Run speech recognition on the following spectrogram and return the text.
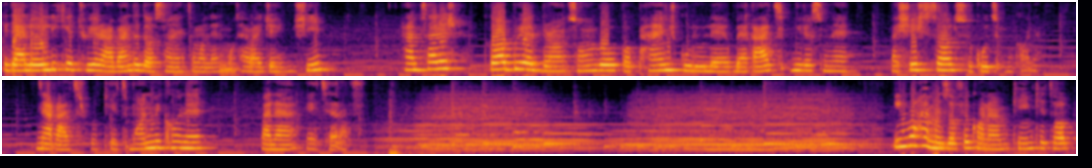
به دلایلی که توی روند داستان احتمالا متوجه میشیم همسرش گابریل برانسون رو با پنج گلوله به قتل میرسونه و شش سال سکوت می‌کنه. نه قتل رو کتمان می‌کنه و نه اعتراف. این رو هم اضافه کنم که این کتاب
